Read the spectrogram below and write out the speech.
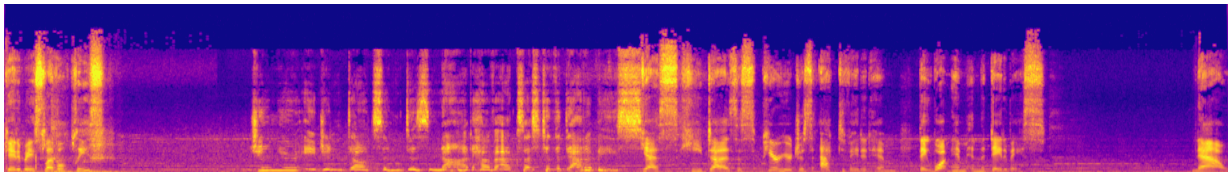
Database level, please. Junior Agent Dodson does not have access to the database. Yes, he does. A superior just activated him. They want him in the database. Now.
